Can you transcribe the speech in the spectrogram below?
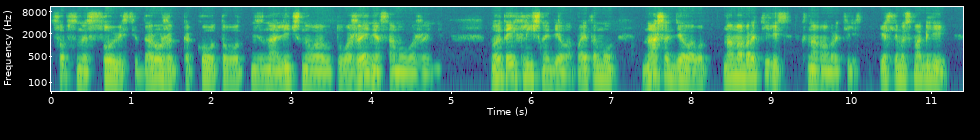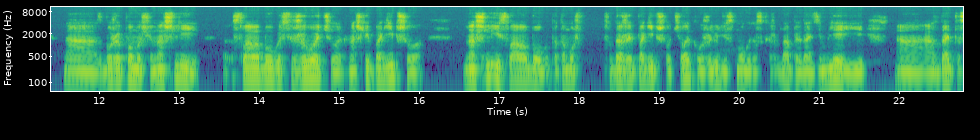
собственной совести, дороже какого-то вот, не знаю, личного вот уважения, самоуважения. Но это их личное дело. Поэтому наше дело, вот нам обратились, к нам обратились. Если мы смогли а, с Божьей помощью нашли, слава Богу, если живой человек, нашли погибшего, нашли, слава Богу, потому что что даже и погибшего человека уже люди смогут, скажем, да, предать земле и а, отдать, так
